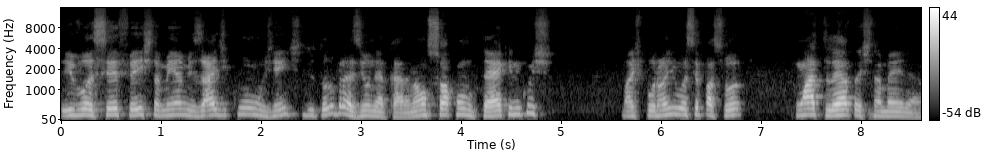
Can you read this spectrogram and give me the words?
E você fez também amizade com gente de todo o Brasil, né, cara? Não só com técnicos, mas por onde você passou com atletas também, né?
